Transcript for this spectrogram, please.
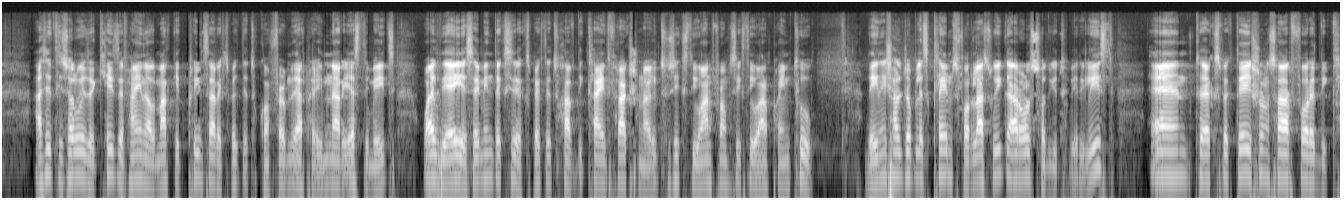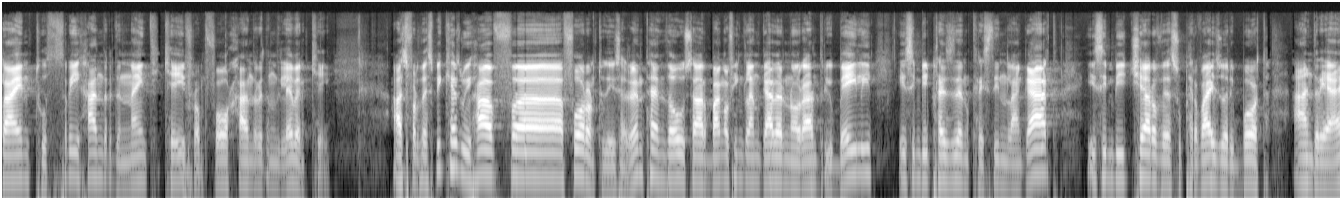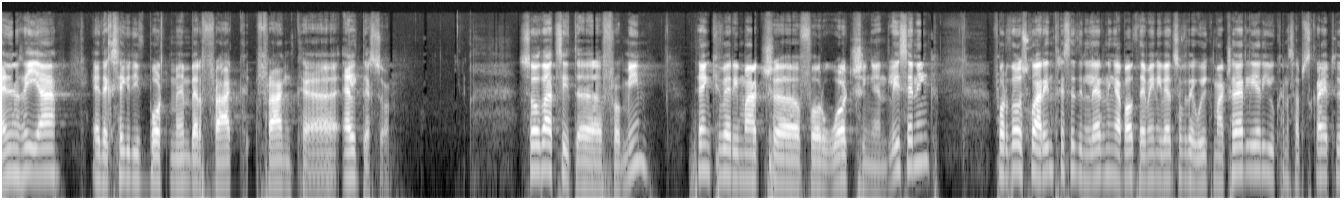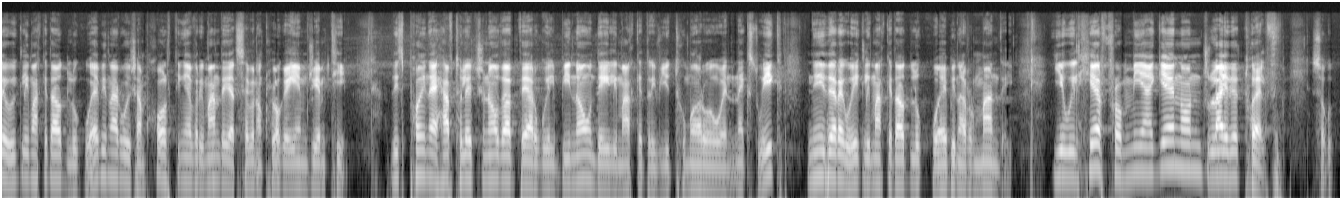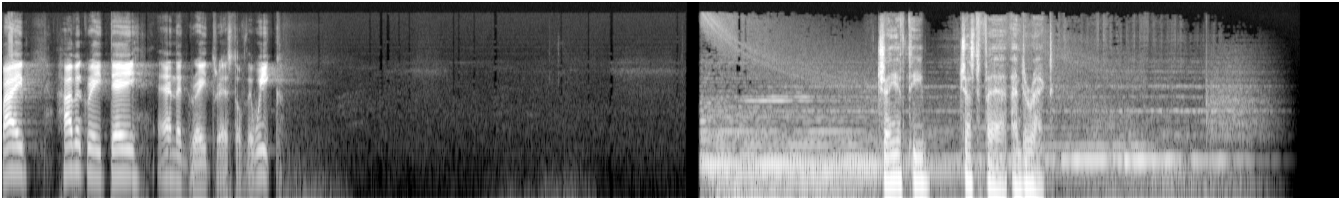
As it is always the case, the final Markit prints are expected to confirm their preliminary estimates, while the ISM index is expected to have declined fractionally to 61 from 61.2. The initial jobless claims for last week are also due to be released, and expectations are for a decline to 390k from 411k. As for the speakers, we have uh, four on today's agenda, and those are Bank of England Governor Andrew Bailey, ECB President Christine Lagarde, ECB Chair of the Supervisory Board Andrea Enria, and Executive Board Member Frank, Frank uh, Elderson. So that's it uh, from me. Thank you very much uh, for watching and listening. For those who are interested in learning about the main events of the week much earlier, you can subscribe to the Weekly Market Outlook webinar, which I'm holding every Monday at 7 o'clock a.m. GMT. This point, I have to let you know that there will be no daily market review tomorrow and next week, neither a Weekly Market Outlook webinar on Monday. You will hear from me again on July the 12th. So goodbye, have a great day and a great rest of the week. JFD, just fair and direct.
